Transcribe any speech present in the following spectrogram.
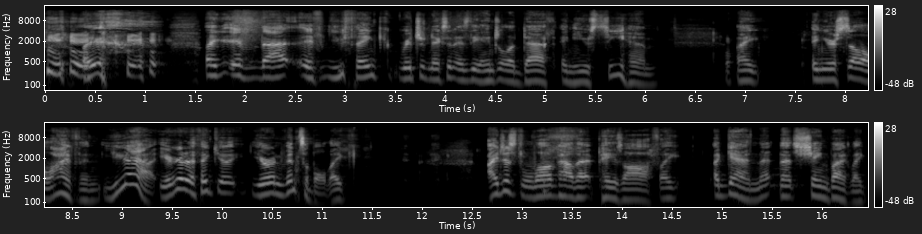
like, like if that if you think Richard Nixon is the angel of death and you see him like and you're still alive then yeah you're gonna think you're, you're invincible like i just love how that pays off. Like again that that's shane black like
